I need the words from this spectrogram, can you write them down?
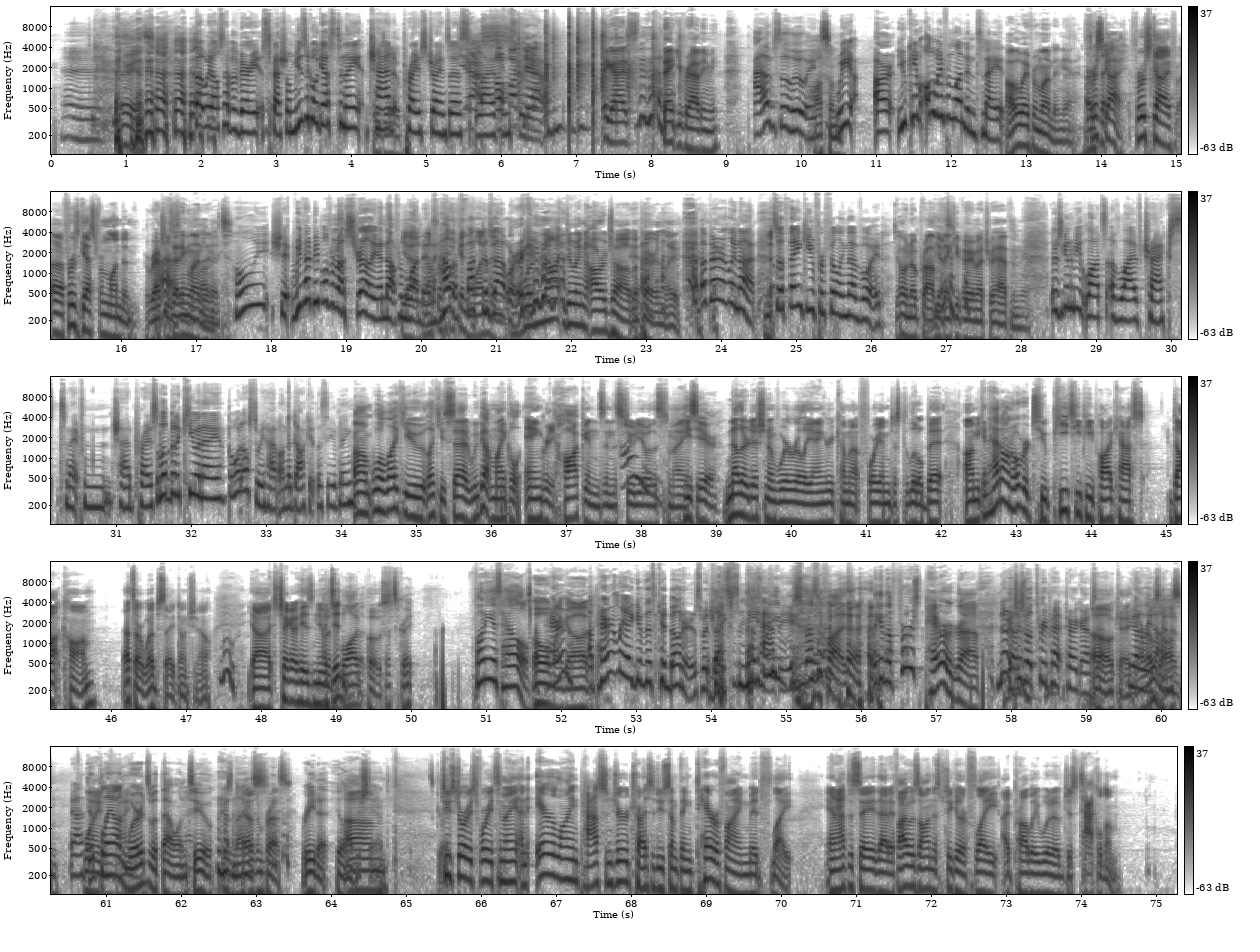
There he is. but we also have a very special musical guest tonight. Chad. Price joins us live Oh, in fuck studio. yeah. Hey guys, thank you for having me. Absolutely. Awesome. We are. You came all the way from London tonight. All the way from London, yeah. First guy. first guy, uh, first guest from London. Representing Love London. it. Holy shit! We've had people from Australia, not from Yeah, London. not from How the fucking fuck does that work? We're not doing our job, apparently. Apparently not. So thank you for filling that void. Oh, no problem. Yes. Thank you very much for having me. There's going to be lots of live tracks tonight from Chad Price. A little bit of Q and A, but what else do we have on the docket this evening? Um, well, like you, like you said, we've got Michael Angry Hawkins in the studio with us tonight. He's here. Another edition of We're Really Angry coming up for you in just a little bit. Um, you can head on over to ptppodcast.com. That's our website, don't you know? Uh, to check out his I newest blog post. That's great. Funny as hell. Oh Apparent- my god. Apparently, I give this kid boners, which That's, makes me that's what happy. he specifies. like in the first paragraph. no, no, it just about three pa- paragraphs. in. Oh, okay. You gotta Yeah, read that was on it. awesome. Yeah. Wine Good play on binder. words with that one too. It was nice. I was impressed. Read it. You'll Um, understand. Two stories for you tonight. An airline passenger tries to do something terrifying mid flight. And I have to say that if I was on this particular flight, I probably would have just tackled him.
